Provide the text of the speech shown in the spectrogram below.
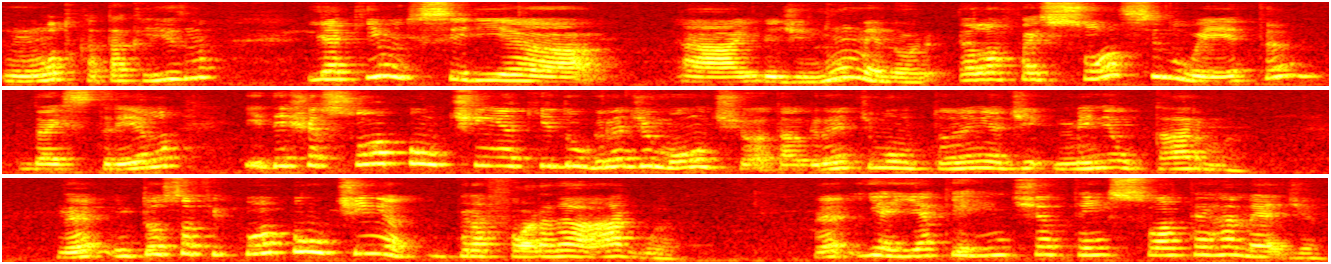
um outro cataclisma. E aqui onde seria a ilha de Númenor, ela faz só a silhueta da estrela e deixa só a pontinha aqui do grande monte, ó, da grande montanha de Meneltarma. Né? Então só ficou a pontinha para fora da água. Né? E aí aqui a gente já tem só a Terra-média.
